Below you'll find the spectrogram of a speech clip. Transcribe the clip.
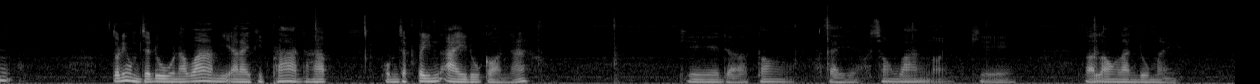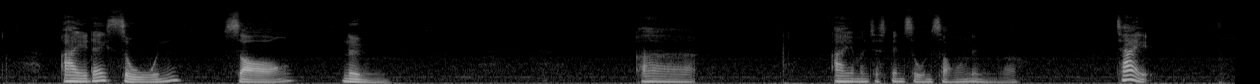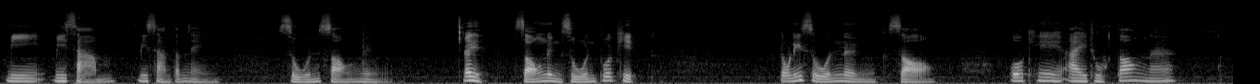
ตัวนี้ผมจะดูนะว่ามีอะไรผิดพลาดนะครับ ผมจะ print i ดูก่อนนะ โอเค เดี๋ยวต้องใส่ช่องว่างหน่อย โอเค แล้วลองรันดูใหม่ i ได้ 0 2 1เอ่อ i มันจะเป็น 0 2 1เหรอ ใช่ มีมี3มี3ตำแหน่ง0 2 1เอ้ย2 1 0พูดผิด ตรงนี้0 1 2โอเค i ถูกต้องนะ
